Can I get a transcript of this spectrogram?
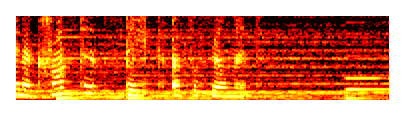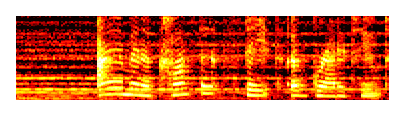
In a constant state of fulfillment. I am in a constant state of gratitude.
